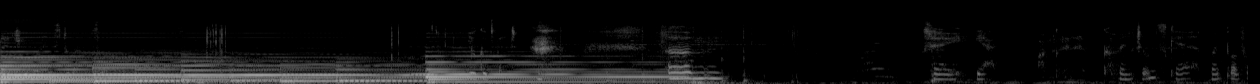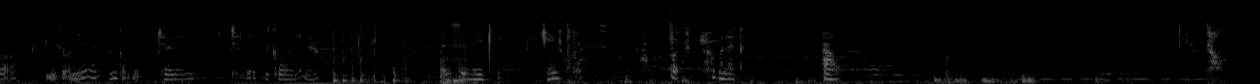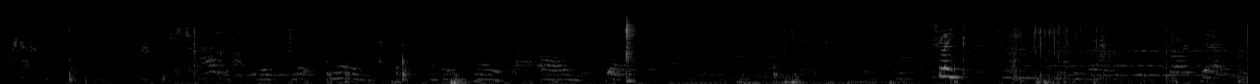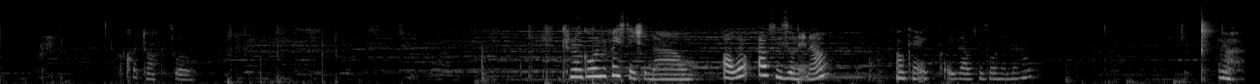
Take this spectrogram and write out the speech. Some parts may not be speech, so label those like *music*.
jump scare my brother because he's on it. I'm gonna tell him to let me go on it now. And so maybe it'll change plans. Fuck, hurt my leg. It's quite dark as well. Can I go on the PlayStation now? Oh, well, Alfie's on it now. Okay, guys, Alfie's on it now. Ah,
